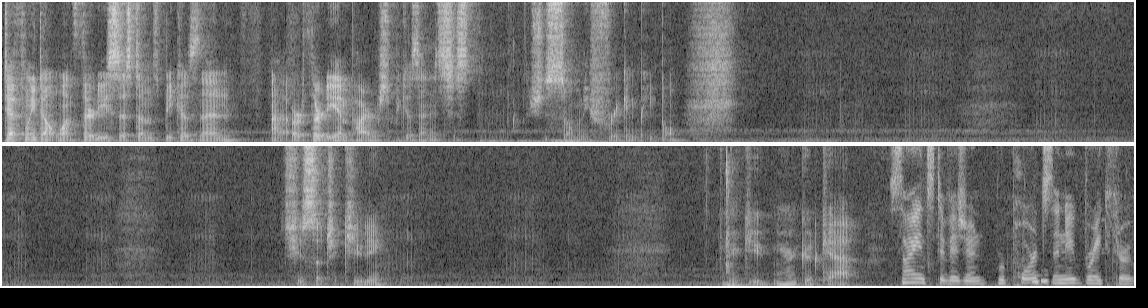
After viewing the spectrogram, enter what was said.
definitely don't want 30 systems because then, uh, or 30 empires because then it's just there's just so many freaking people. She's such a cutie. You're cute. You're a good cat. Science Division reports a new breakthrough.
